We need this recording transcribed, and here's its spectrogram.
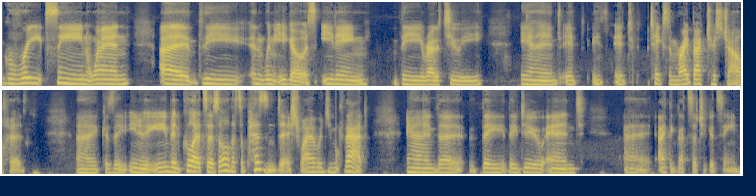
great scene when uh, the and when Ego is eating the ratatouille, and it it, it takes him right back to his childhood. Because they, you know, even Colette says, "Oh, that's a peasant dish. Why would you make that?" And uh, they they do, and uh, I think that's such a good scene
